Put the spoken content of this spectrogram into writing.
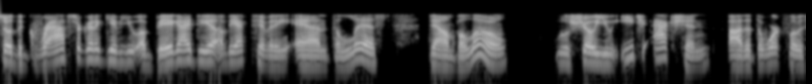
So the graphs are going to give you a big idea of the activity, and the list down below will show you each action uh, that the workflow is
